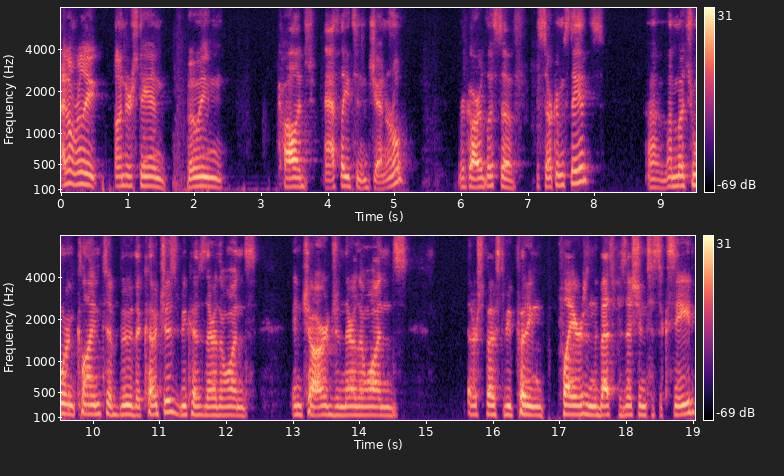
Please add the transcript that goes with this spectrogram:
I don't really understand booing college athletes in general, regardless of the circumstance. Um, I'm much more inclined to boo the coaches because they're the ones in charge and they're the ones that are supposed to be putting players in the best position to succeed.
